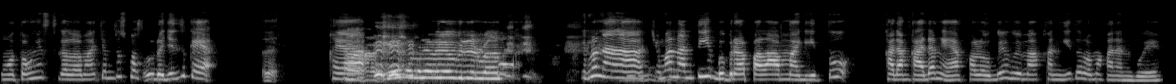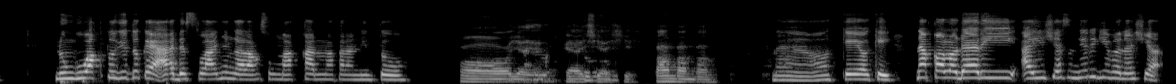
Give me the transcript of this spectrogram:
ngotongnya segala macam, terus pas udah jadi tuh kayak uh, kayak ah, iya, bener-bener bener banget. Cuman, nah, cuman nanti beberapa lama gitu kadang-kadang ya kalau gue gue makan gitu loh makanan gue. Nunggu waktu gitu kayak ada selanya nggak langsung makan makanan itu. Oh ya ya. Oke okay, gitu. sih paham paham paham. Nah oke okay, oke. Okay. nah kalau dari Aisyah sendiri gimana Syah?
